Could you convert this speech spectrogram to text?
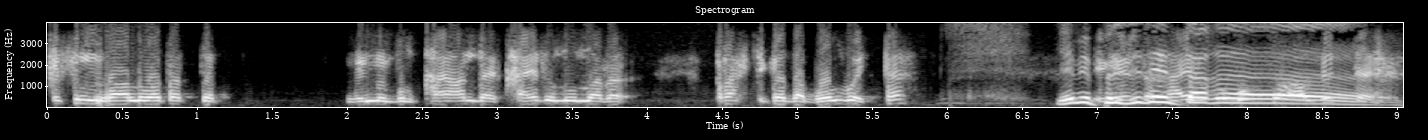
кысымга алып атат деп. Эми бул андай кайрылуулар практикада болбойт да. Эми президент дагы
